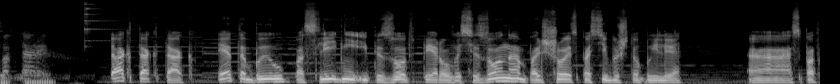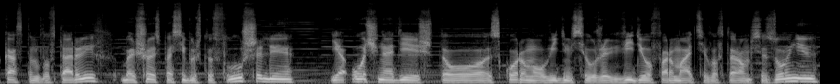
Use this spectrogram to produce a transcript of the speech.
Во-вторых... Так, так, так. Это был последний эпизод первого сезона. Большое спасибо, что были э, с подкастом во-вторых. Большое спасибо, что слушали. Я очень надеюсь, что скоро мы увидимся уже в видеоформате во втором сезоне.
